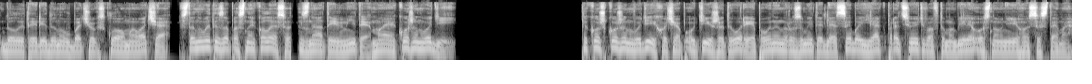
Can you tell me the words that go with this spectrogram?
долити рідину в бачок склоомивача, встановити запасне колесо, знати і вміти має кожен водій. Також кожен водій, хоча б у тій же теорії, повинен розуміти для себе, як працюють в автомобілі основні його системи,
